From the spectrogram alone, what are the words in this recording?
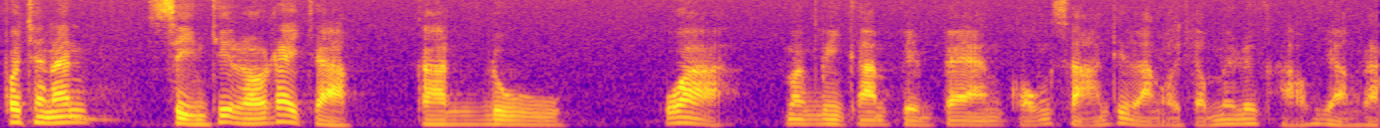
เพราะฉะนั้น สิ่งที่เราได้จากการดูว่ามันมีการเปลี่ยนแปลงของสารที่หลั่งออกจากเม็ดเลือดขาวอย่างไร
